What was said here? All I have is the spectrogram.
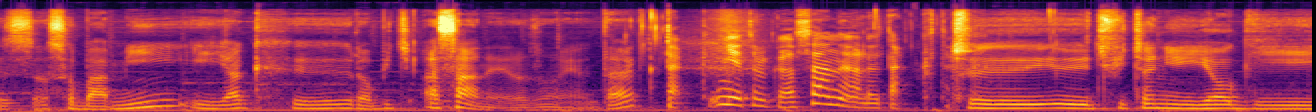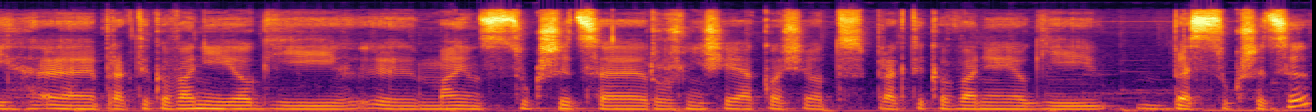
z osobami i jak robić asany, rozumiem, tak? Tak, nie tylko asany, ale tak. tak. Czy ćwiczenie jogi, praktykowanie jogi mając cukrzycę różni się jakoś od praktykowania jogi bez cukrzycy?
